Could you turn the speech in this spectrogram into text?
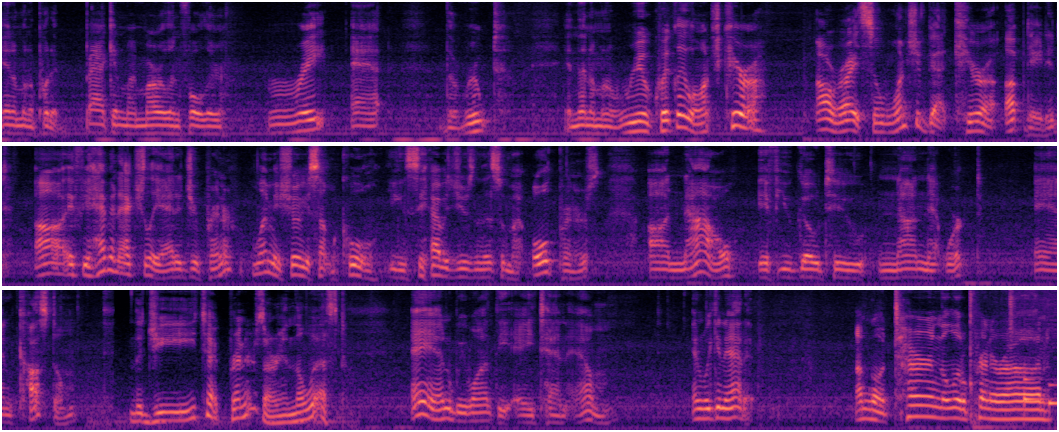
And I'm going to put it back in my Marlin folder right at the root. And then I'm going to real quickly launch Cura. Alright, so once you've got Cura updated, uh, if you haven't actually added your printer, let me show you something cool. You can see I was using this with my old printers. Uh, now, if you go to non-networked and custom, the Geeetech printers are in the list. And we want the A10M, and we can add it. I'm going to turn the little printer on.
